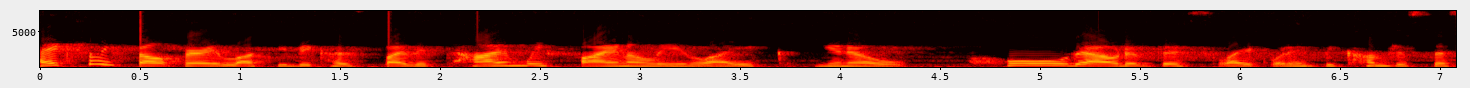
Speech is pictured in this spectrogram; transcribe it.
I actually felt very lucky because by the time we finally like, you know, pulled out of this like what had become just this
